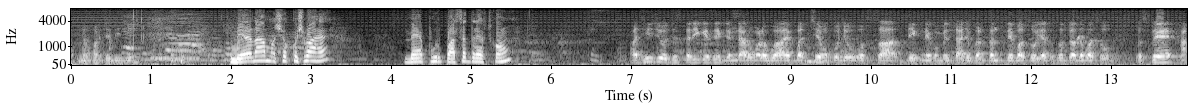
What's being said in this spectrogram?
अपना परिचय दीजिए। मेरा नाम अशोक कुशवाहा है। मैं पूर्व पार्षद रह चुका हूँ। ही जो जिस तरीके से झंडारोहण हुआ है, बच्चों को जो उत्साह देखने को मिलता है, जो गणतंत्र दिवस हो या स्वतंत्रता दिवस हो, उस पर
